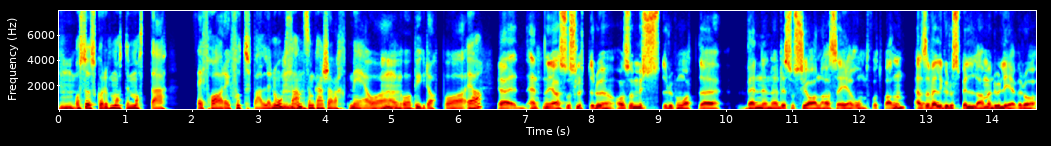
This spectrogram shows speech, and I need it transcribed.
Mm. og så skal du på en måte måtte si fra deg fotballet nå, Mm. sant? som kanskje har vært med og, Mm. og bygd opp. Og, ja. Ja, enten ja, så slutter du, og så mister du på en måte vennene, det sosiale som er rundt fotballen. Eller så velger du å spille, men du lever da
